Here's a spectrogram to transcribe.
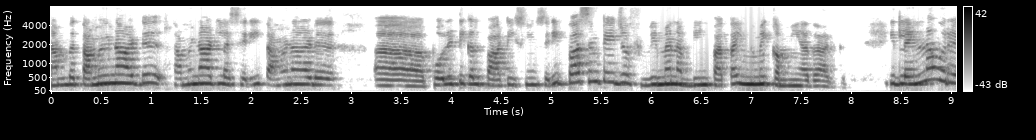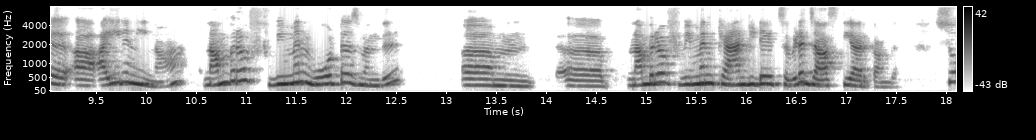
நம்ம தமிழ்நாடு தமிழ்நாட்டுல சரி தமிழ்நாடு பொலிட்டிக்கல் பார்ட்டிஸ்லயும் சரி பர்சன்டேஜ் ஆஃப் விமன் அப்படின்னு பார்த்தா இன்னுமே கம்மியா தான் இருக்கு. இதுல என்ன ஒரு ஐரனினா நம்பர் ஆஃப் விமன் ஓட்டர்ஸ் வந்து நம்பர் ஆஃப் விமன் கேண்டிடேட்ஸை விட ஜாஸ்தியா இருக்காங்க. ஸோ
